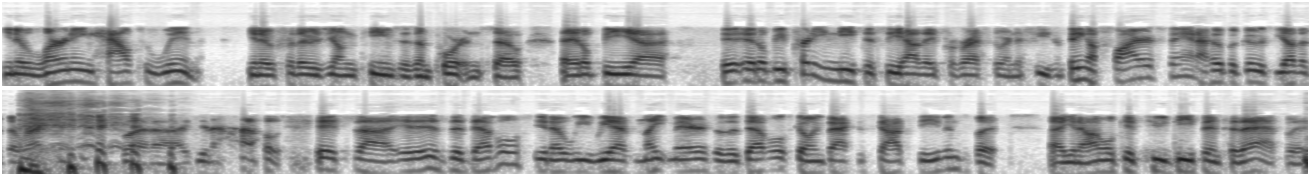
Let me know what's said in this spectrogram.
You know, learning how to win, you know, for those young teams is important. So it'll be, uh, it, will be pretty neat to see how they progress during the season. Being a Flyers fan, I hope it goes the other direction. but uh, you know, it's uh, it is the Devils. You know, we we have nightmares of the Devils going back to Scott Stevens, but uh, you know, I won't get too deep into that. But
